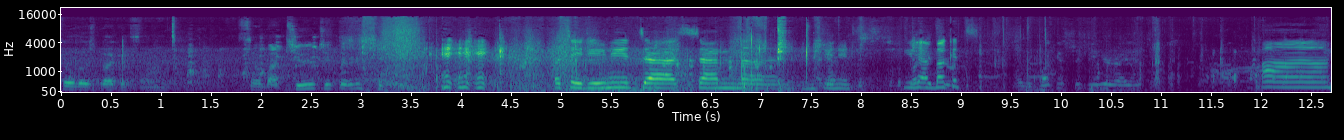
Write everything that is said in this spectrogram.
fill those buckets. Now. So about two, two thirty. Let's see. Do you need uh, some? Uh, do you need? You have buckets buckets? Well, the buckets should be here right in. Uh.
